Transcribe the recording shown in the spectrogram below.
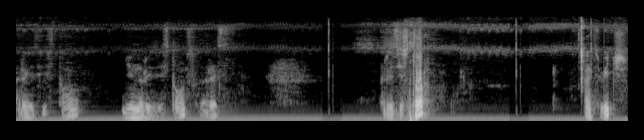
résistant, d'une résistance, résistor, un switch,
